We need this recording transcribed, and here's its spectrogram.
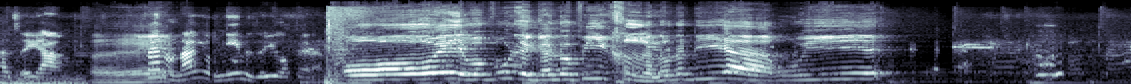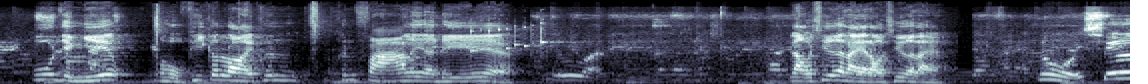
อาจจะยังเอ้ยแฟนหนูนั่งอยู่นี่หนูจะอยู่กับแฟนอะโอ้ยอย่ามาพูดอย่างนั้นว่าพี่เขินแล้วนะเนี่ยอุ้ย พูดอย่างนี้โอ้โหพี่ก็ลอยขึ้นขึ้นฟ้าเลยอะดีรู้อะเราชื่ออะไรเราชื่ออะไรหนูชื่อ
